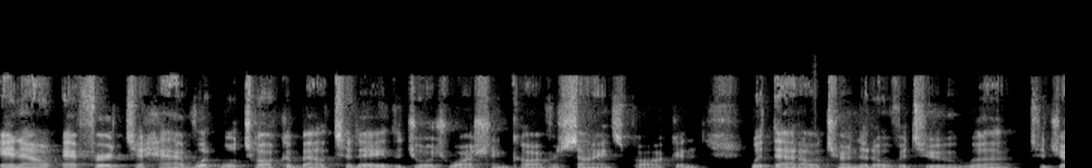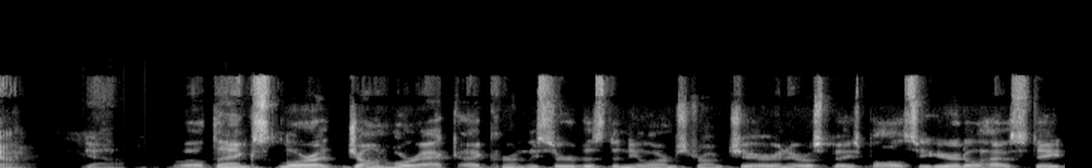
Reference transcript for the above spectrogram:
in our effort to have what we'll talk about today, the George Washington Carver Science Park. And with that, I'll turn it over to uh, to John. Yeah, well, thanks, Laura. John Horack. I currently serve as the Neil Armstrong Chair in Aerospace Policy here at Ohio State,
